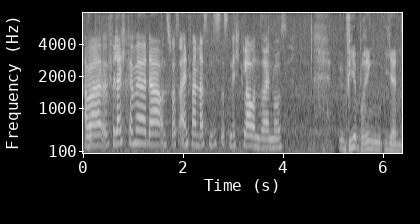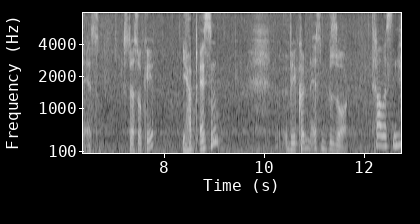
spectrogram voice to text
Aber vielleicht können wir da uns was einfallen lassen, dass es nicht klauen sein muss. Wir bringen Yen Essen. Ist das okay? Ihr habt Essen? Wir können Essen besorgen. Draußen.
